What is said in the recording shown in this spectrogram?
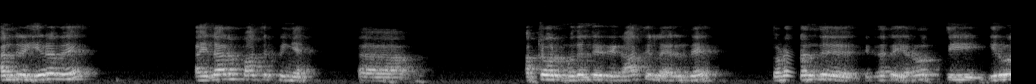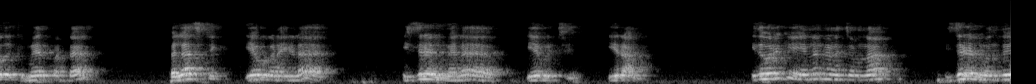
அன்று இரவு எல்லாரும் பார்த்திருப்பீங்க. அக்டோபர் முதல் தேதி ராத்திரில இருந்து தொடர்ந்து கிட்டத்தட்ட இருநூத்தி இருபதுக்கு மேற்பட்ட பெலாஸ்டிக் ஏவுகணைகளை இஸ்ரேல் மேல ஏவுச்சு ஈரான். இது வரைக்கும் என்ன நினைச்சோம்னா இஸ்ரேல் வந்து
